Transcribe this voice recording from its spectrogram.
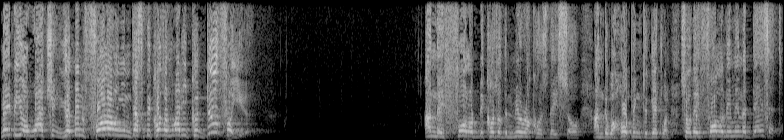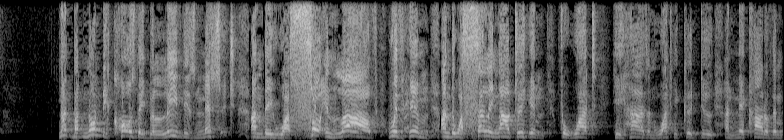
Maybe you're watching, you've been following him just because of what he could do for you. And they followed because of the miracles they saw, and they were hoping to get one. So they followed him in the desert. Not, but not because they believed his message and they were so in love with him and they were selling out to him for what he has and what he could do and make out of them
